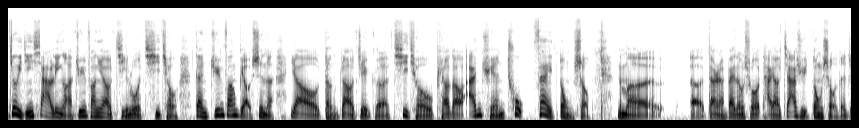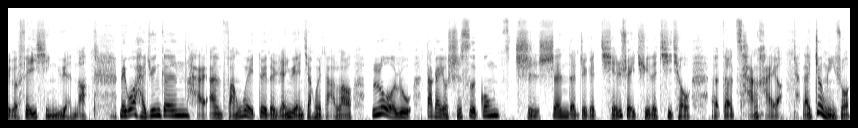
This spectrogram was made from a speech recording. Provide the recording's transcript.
就已经下令啊，军方要击落气球，但军方表示呢，要等到这个气球飘到安全处再动手。那么。呃，当然，拜登说他要嘉许动手的这个飞行员啊。美国海军跟海岸防卫队的人员将会打捞落入大概有十四公尺深的这个浅水区的气球呃的残骸啊，来证明说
